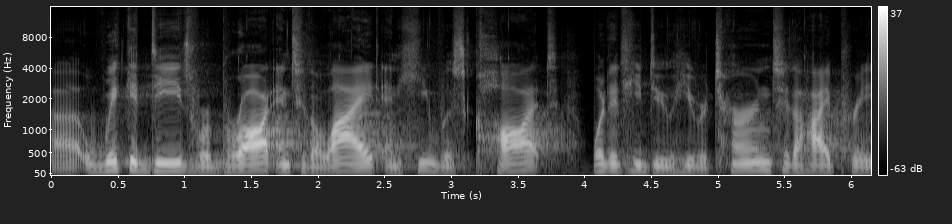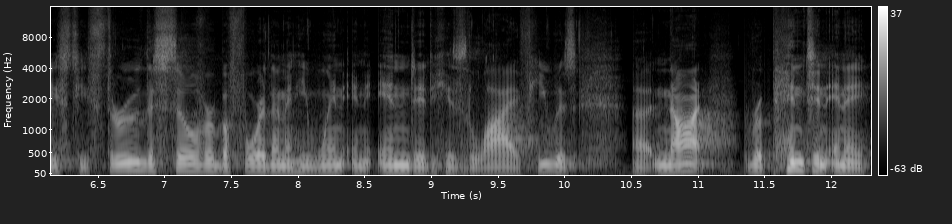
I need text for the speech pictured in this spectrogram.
uh, wicked deeds were brought into the light and he was caught, what did he do? He returned to the high priest, he threw the silver before them, and he went and ended his life. He was uh, not repentant in a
